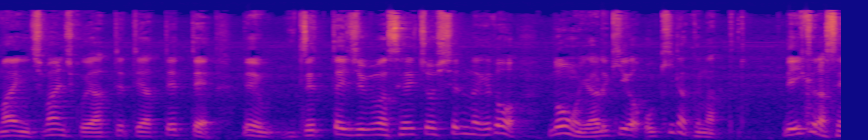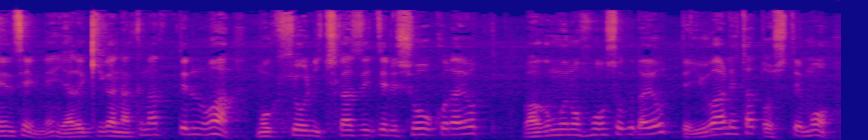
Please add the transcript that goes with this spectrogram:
毎日毎日こうやってってやってってで絶対自分は成長してるんだけどどうもやる気が起きなくなったと。でいくら先生にねやる気がなくなってるのは目標に近づいてる証拠だよ輪ゴムの法則だよって言われたとしても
